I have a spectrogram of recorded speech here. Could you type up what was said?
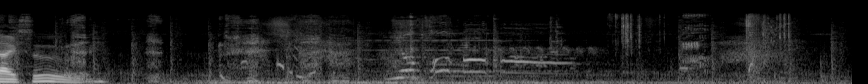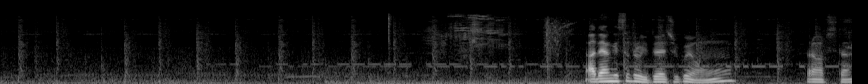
나이스. 아대 한개 쓰도록 이도해주고요. 따라갑시다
